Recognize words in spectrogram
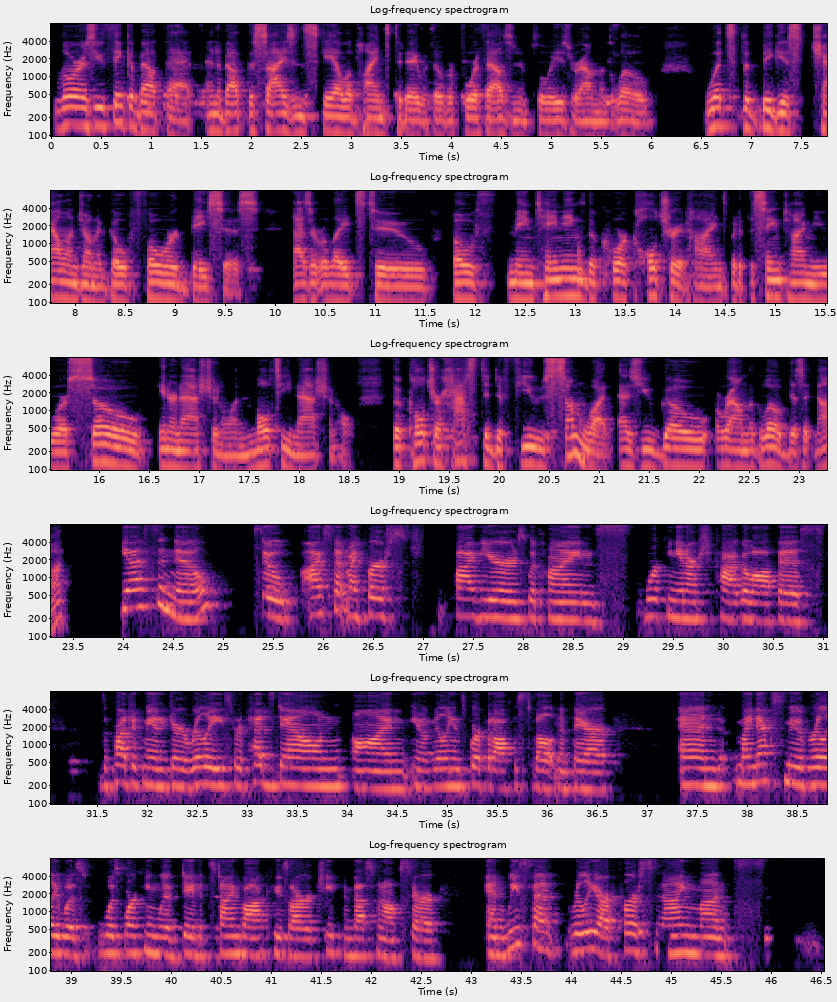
Laura, as you think about that and about the size and scale of Hines today with over 4,000 employees around the globe, what's the biggest challenge on a go forward basis as it relates to both maintaining the core culture at Hines, but at the same time, you are so international and multinational. The culture has to diffuse somewhat as you go around the globe, does it not? Yes and no. So I spent my first five years with Hines working in our Chicago office as a project manager, really sort of heads down on, you know, a million square foot office development there and my next move really was was working with David Steinbach, who's our chief investment officer. And we spent really our first nine months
